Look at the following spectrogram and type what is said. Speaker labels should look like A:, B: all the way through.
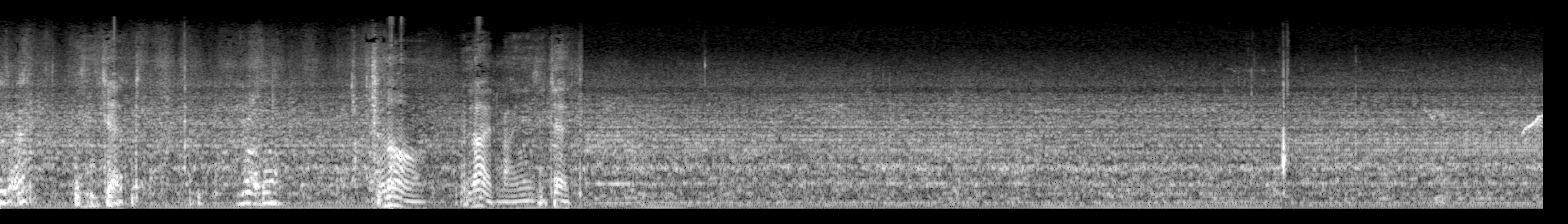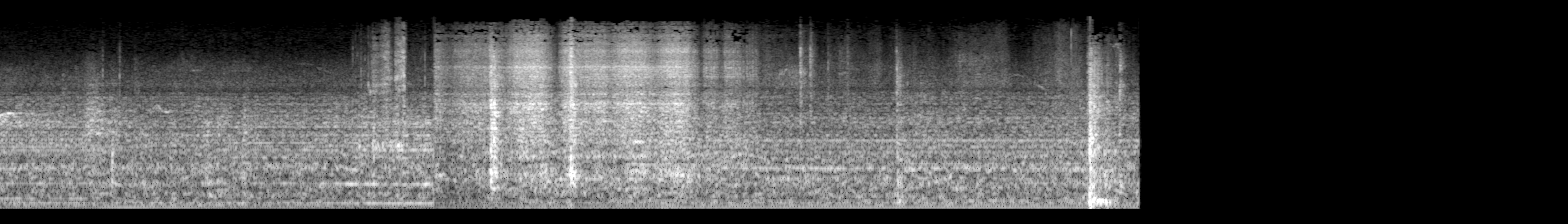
A: Is
B: EasyJet.
A: jet?
B: No, là Is la EasyJet.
